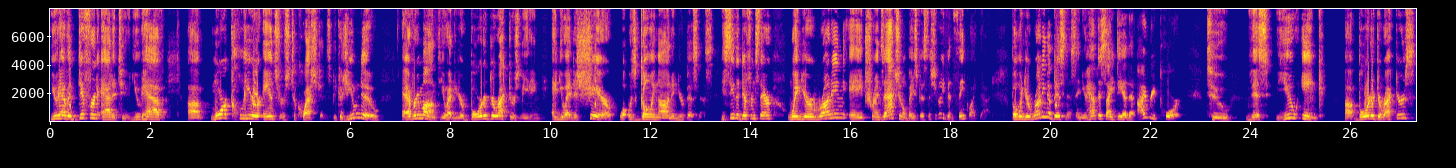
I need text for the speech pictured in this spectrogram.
you'd have a different attitude. You'd have uh, more clear answers to questions because you knew every month you had your board of directors meeting and you had to share what was going on in your business. You see the difference there? When you're running a transactional based business, you don't even think like that. But when you're running a business and you have this idea that I report to this U Inc. Uh, board of directors,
